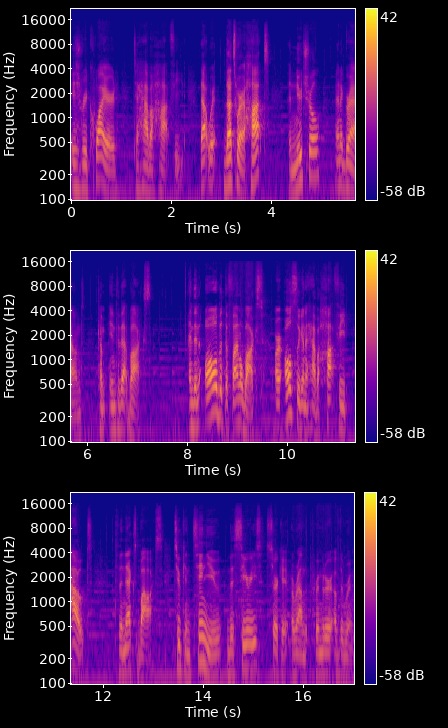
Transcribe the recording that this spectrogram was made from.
is required to have a hot feed. That that's where a hot, a neutral, and a ground come into that box. And then all but the final box are also gonna have a hot feed out to the next box to continue the series circuit around the perimeter of the room.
